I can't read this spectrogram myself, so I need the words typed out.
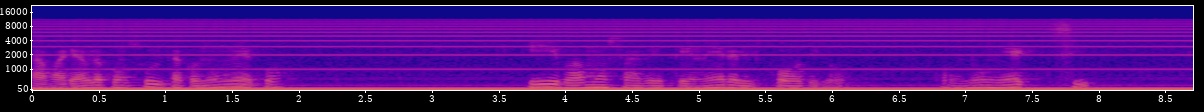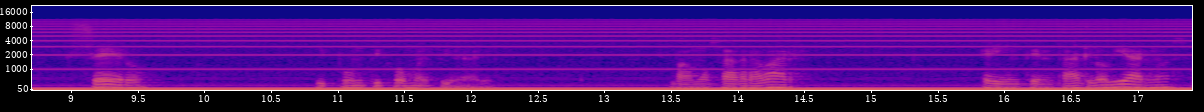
la variable consulta con un eco y vamos a detener el código con un exit 0 y punto y coma al final. Vamos a grabar e intentar loguearnos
